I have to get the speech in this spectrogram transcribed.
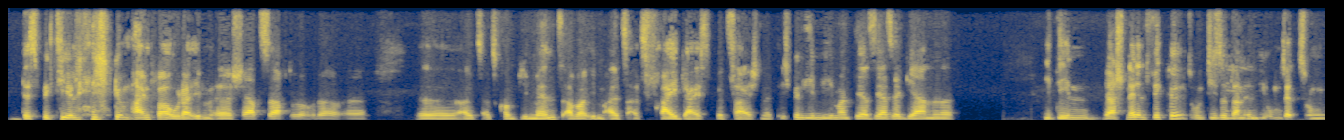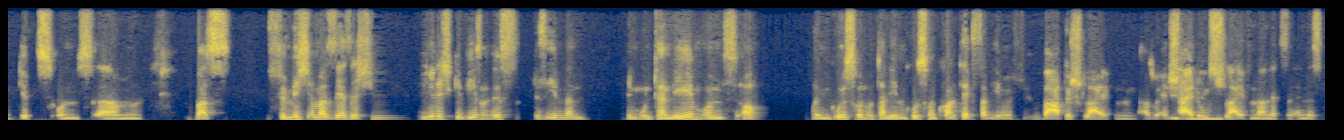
despektierlich gemeint war oder eben äh, scherzhaft oder, oder äh, äh, als, als Kompliment, aber eben als, als Freigeist bezeichnet. Ich bin eben jemand, der sehr, sehr gerne Ideen ja, schnell entwickelt und diese dann in die Umsetzung gibt. Und ähm, was für mich immer sehr, sehr schwierig gewesen ist, ist eben dann im Unternehmen und auch im größeren Unternehmen, im größeren Kontext dann eben Warteschleifen, also Entscheidungsschleifen dann letzten Endes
